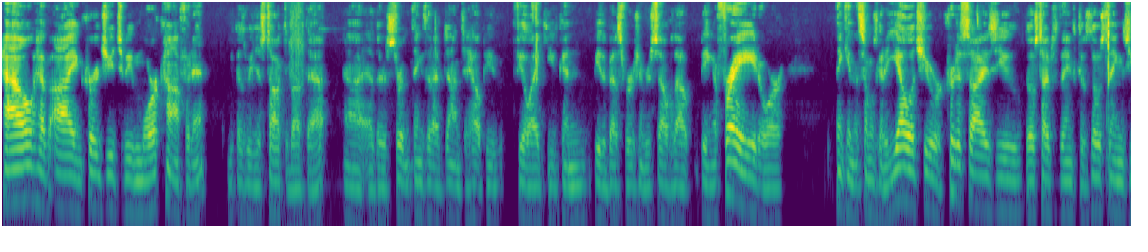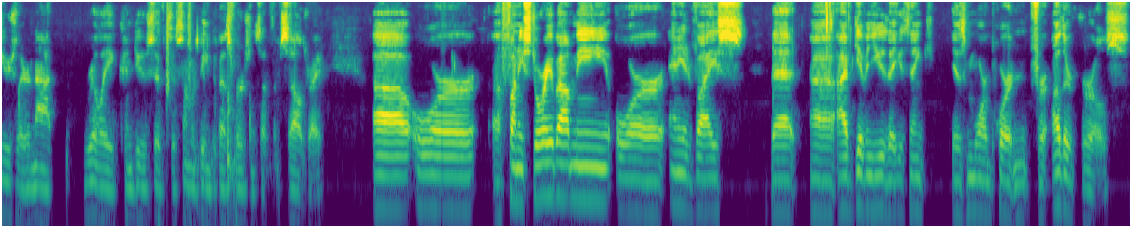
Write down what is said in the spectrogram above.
How have I encouraged you to be more confident? Because we just talked about that. Uh, there's certain things that I've done to help you feel like you can be the best version of yourself without being afraid or thinking that someone's going to yell at you or criticize you. Those types of things, because those things usually are not really conducive to someone being the best versions of themselves, right? uh, or a funny story about me, or any advice that uh, I've given you that you think is more important for other girls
